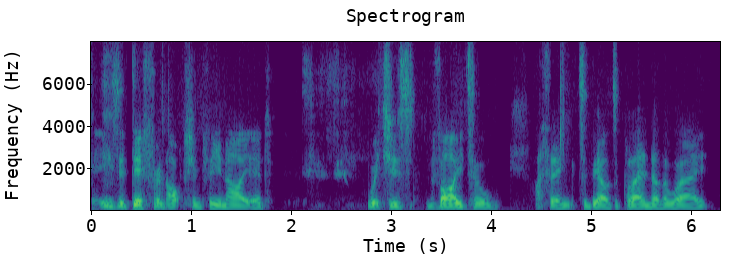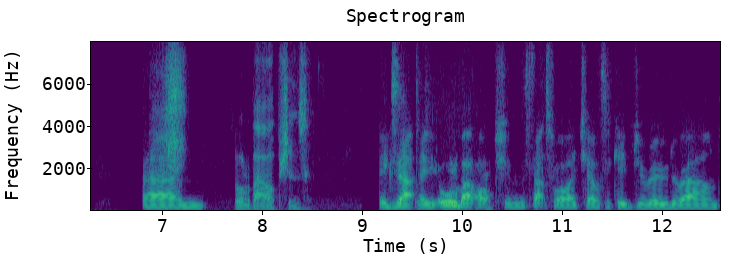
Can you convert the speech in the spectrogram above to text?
he's a different option for United, which is vital, I think, to be able to play another way. Um, It's all about options. Exactly, all about options. That's why Chelsea keep Giroud around,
